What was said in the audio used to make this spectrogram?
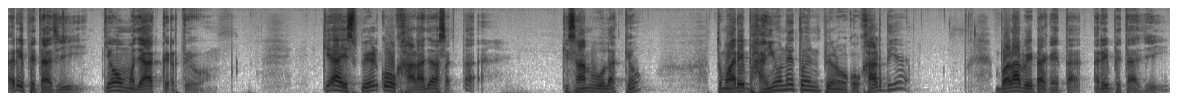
अरे पिताजी, क्यों मज़ाक करते हो? क्या इस पेड़ को उखाड़ा जा सकता है? किसान बोला, क्यों? तुम्हारे भाइयों ने तो इन पेड़ों को उखाड़ दिया बड़ा बेटा कहता, अरे पिताजी,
